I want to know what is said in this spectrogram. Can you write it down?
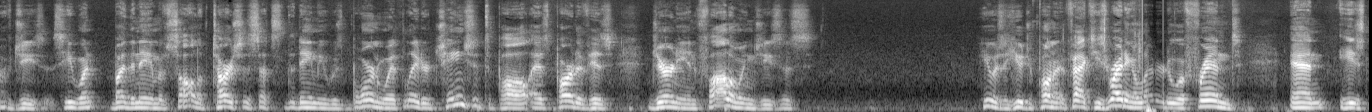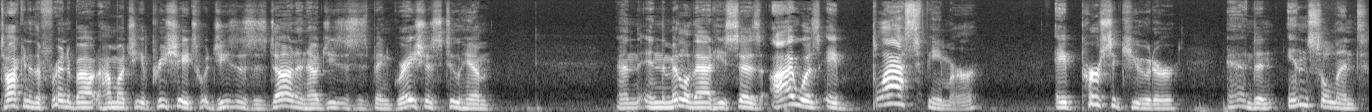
of Jesus. He went by the name of Saul of Tarsus. That's the name he was born with. Later changed it to Paul as part of his journey in following Jesus. He was a huge opponent. In fact, he's writing a letter to a friend and he's talking to the friend about how much he appreciates what Jesus has done and how Jesus has been gracious to him. And in the middle of that, he says, I was a blasphemer, a persecutor, and an insolent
